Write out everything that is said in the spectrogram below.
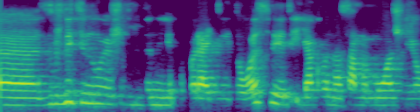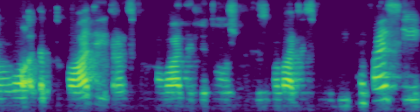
е, завжди ціную, що в людини є попередній досвід, і як вона саме може його адаптувати і трансформувати для того, щоб розвивати свої професії.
